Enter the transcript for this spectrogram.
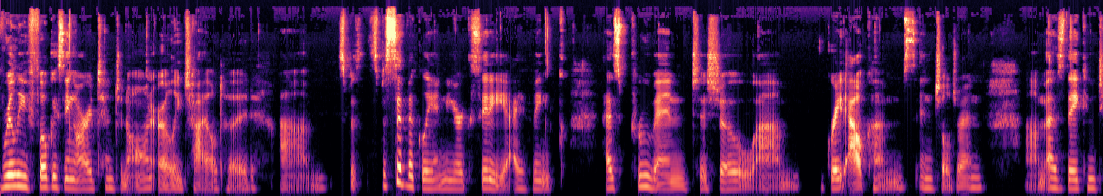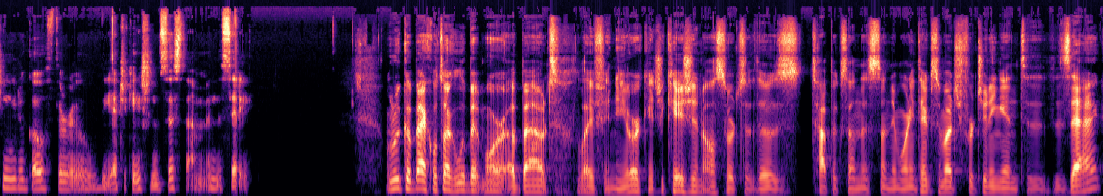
really focusing our attention on early childhood, um, spe- specifically in New York City, I think has proven to show um, great outcomes in children um, as they continue to go through the education system in the city. When we come back, we'll talk a little bit more about life in New York, education, all sorts of those topics on this Sunday morning. Thanks so much for tuning in to the ZAG.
